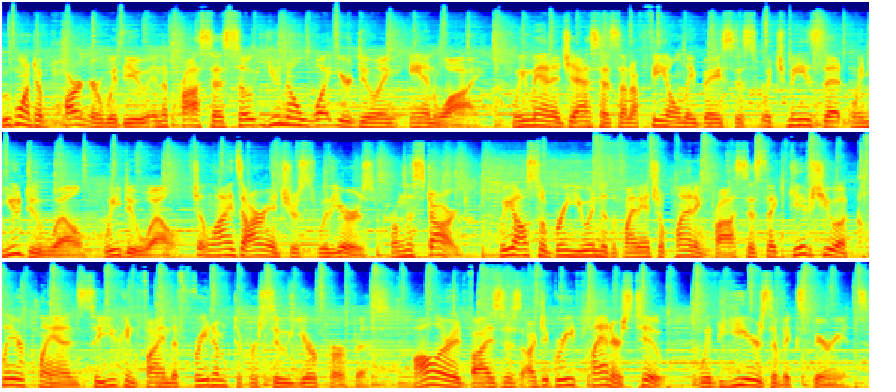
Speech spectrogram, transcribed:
We want to partner with you in the process so you know what you're doing and why. We manage assets on a fee only basis, which means that when you do well, we do well, which aligns our interests with yours from the start. We also bring you into the financial planning process that gives you a clear plan so you can find the freedom to pursue your purpose. All our advisors are degreed planners too, with years of experience.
